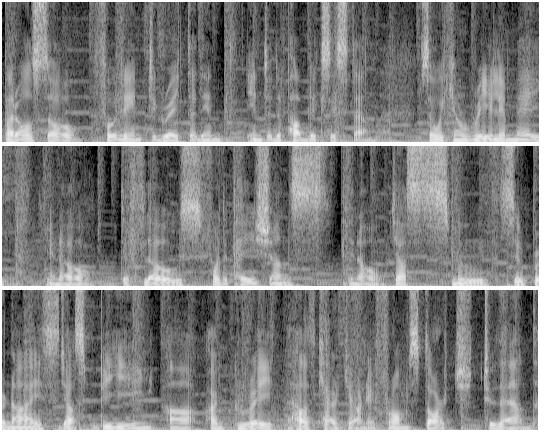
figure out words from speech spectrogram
but also fully integrated in, into the public system. So we can really make, you know, the flows for the patients you know, just smooth, super nice, just being a, a great healthcare journey from start to the end.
